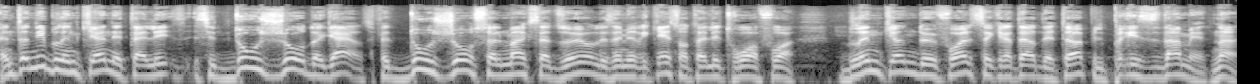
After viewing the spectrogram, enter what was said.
Anthony Blinken est allé, c'est 12 jours de guerre. Ça fait 12 jours seulement que ça dure. Les Américains sont allés trois fois. Blinken deux fois, le secrétaire d'État, puis le président maintenant.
